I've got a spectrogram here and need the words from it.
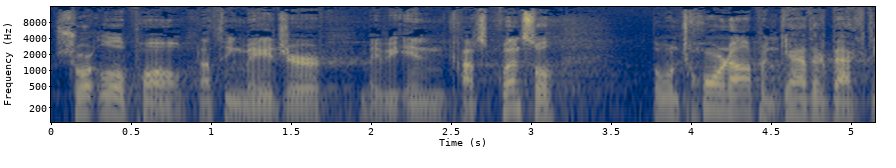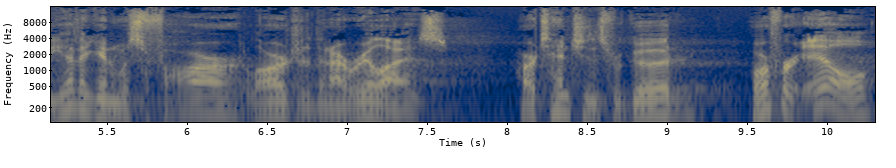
Short little poem, nothing major, maybe inconsequential, but when torn up and gathered back together again was far larger than I realized. Our intentions for good or for ill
